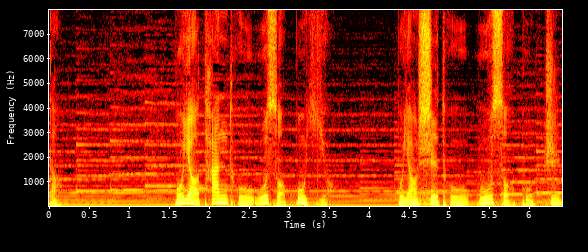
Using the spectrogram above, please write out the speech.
到。不要贪图无所不有，不要试图无所不知，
